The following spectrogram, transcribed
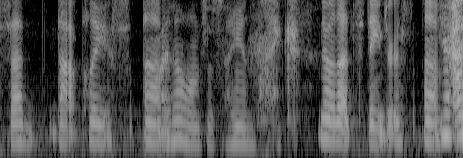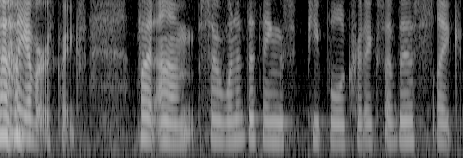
said that place. Um, I know, I'm just saying like No, that's dangerous. Um, Yeah. Also, they have earthquakes. But um, so one of the things people critics of this, like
